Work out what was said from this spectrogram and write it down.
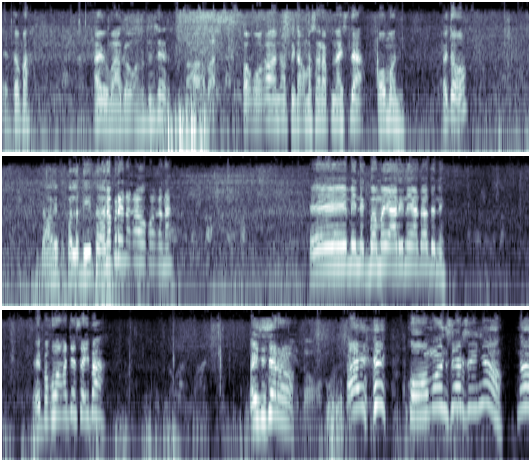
Ito pa. Ay, umagaw ka na dun, sir. Oo, boss. Pakuha ka, ano, pinakamasarap na isda. Common. Ito, oh. Dami pa pala dito. Ano pre, nakakuha ka na? Eh, may nagmamayari na yata dun eh. Eh, pakuha ka dyan sa iba. Ay, si sir, oh. Ay, common, sir, sa inyo. No?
